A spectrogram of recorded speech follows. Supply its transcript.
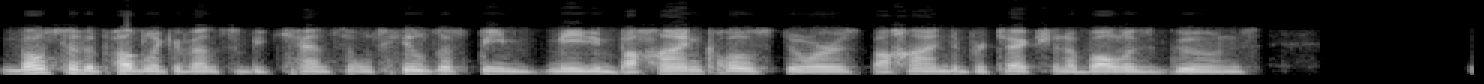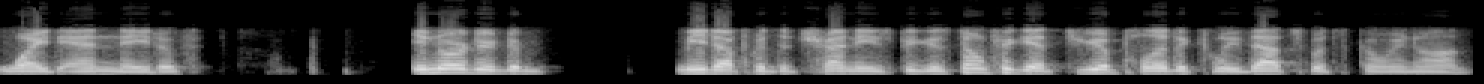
most of the public events will be canceled. He'll just be meeting behind closed doors, behind the protection of all his goons, white and native, in order to meet up with the Chinese. Because don't forget, geopolitically, that's what's going on.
